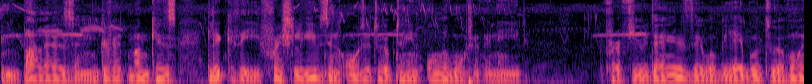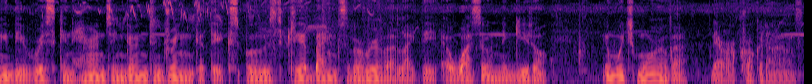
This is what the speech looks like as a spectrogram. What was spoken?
Impalas and griffon monkeys lick the fresh leaves in order to obtain all the water they need. For a few days, they will be able to avoid the risk inherent in going to drink at the exposed clear banks of a river like the Ewaso Ngiro, in which, moreover, there are crocodiles.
